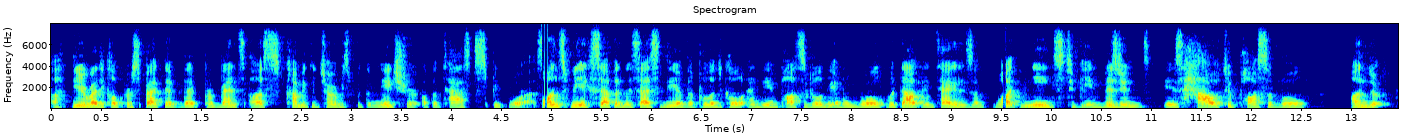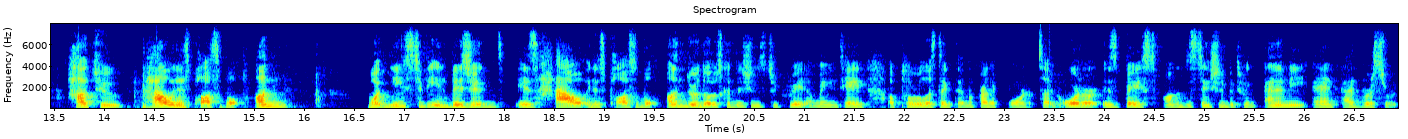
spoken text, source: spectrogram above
a theoretical perspective that prevents us coming to terms with the nature of the tasks before us. Once we accept the necessity of the political and the impossibility of a world without antagonism, what needs to be envisioned is how to possible under how to how it is possible un what needs to be envisioned is how it is possible under those conditions to create and maintain a pluralistic democratic order. Such an order is based on the distinction between enemy and adversary.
